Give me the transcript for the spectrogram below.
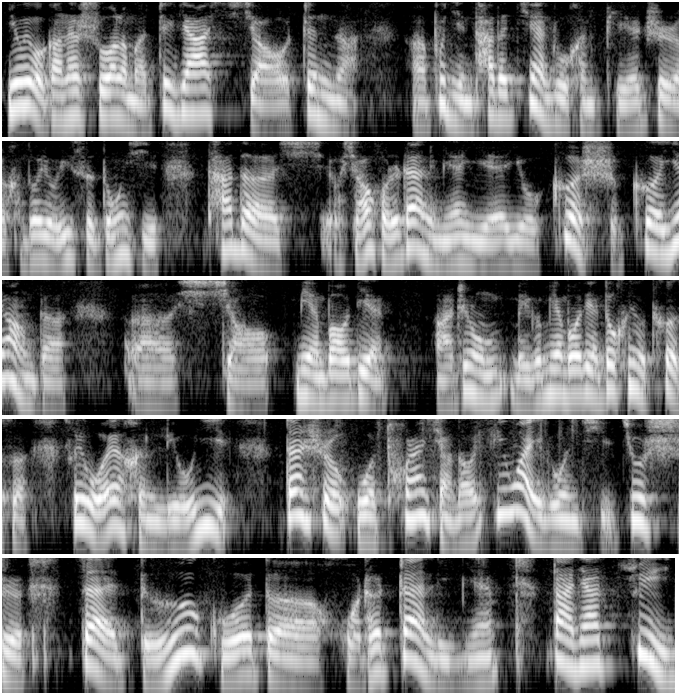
因为我刚才说了嘛，这家小镇呢，啊，不仅它的建筑很别致，很多有意思的东西，它的小小火车站里面也有各式各样的。呃，小面包店啊，这种每个面包店都很有特色，所以我也很留意。但是我突然想到另外一个问题，就是在德国的火车站里面，大家最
